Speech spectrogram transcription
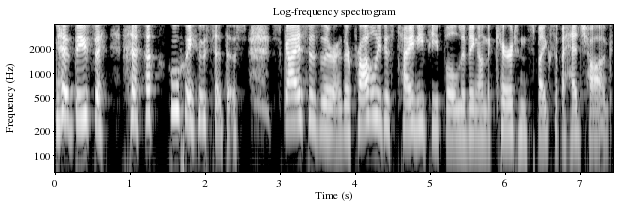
they say who who said this? Sky says they're they're probably just tiny people living on the keratin spikes of a hedgehog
